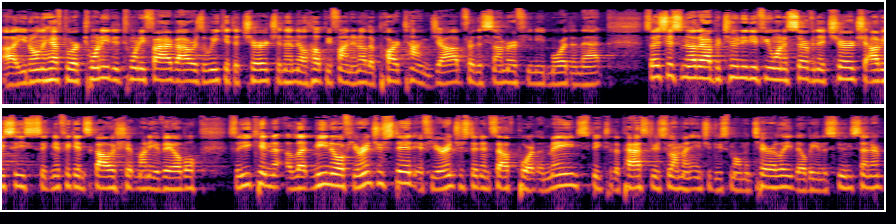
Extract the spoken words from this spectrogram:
uh, you'd only have to work 20 to 25 hours a week at the church, and then they'll help you find another part time job for the summer if you need more than that. So it's just another opportunity if you want to serve in the church. Obviously, significant scholarship money available. So you can uh, let me know if you're interested. If you're interested in South Portland, Maine, speak to the pastors who I'm going to introduce momentarily. They'll be in the Student Center.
